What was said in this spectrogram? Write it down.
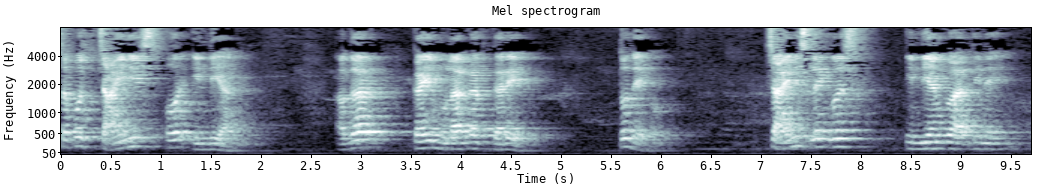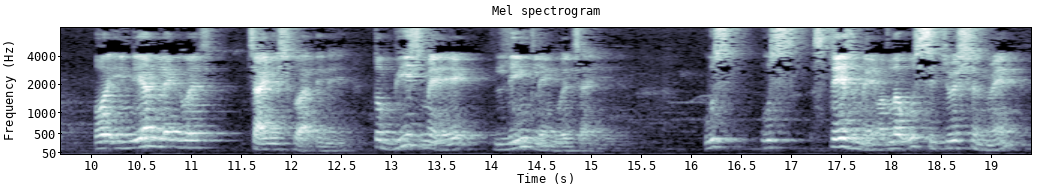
सपोज़ चाइनीज़ और इंडियन अगर कहीं मुलाकात करे तो देखो चाइनीज़ लैंग्वेज इंडियन को आती नहीं और इंडियन लैंग्वेज चाइनीज़ को आती नहीं। तो बीच में एक लिंक लैंग्वेज चाहिए। उस उस स्टेज में मतलब उस सिचुएशन में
